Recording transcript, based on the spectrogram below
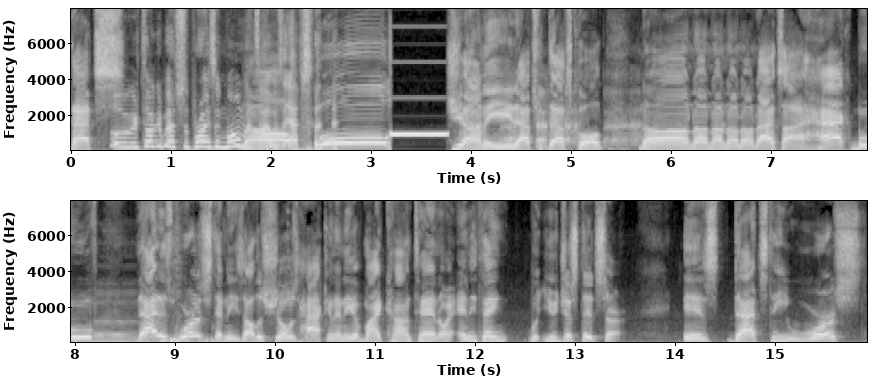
that's. Oh, we were talking about surprising moments. I was No, absolutely. Johnny. That's what that's called. No, no, no, no, no. That's a hack move. that is worse than these other shows hacking any of my content or anything. What you just did, sir, is that's the worst.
